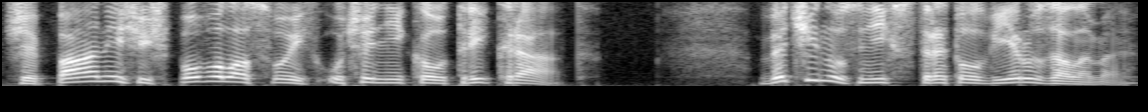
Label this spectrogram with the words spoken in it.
že pán Ježiš povolal svojich učeníkov trikrát. Väčšinu z nich stretol v Jeruzaleme.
